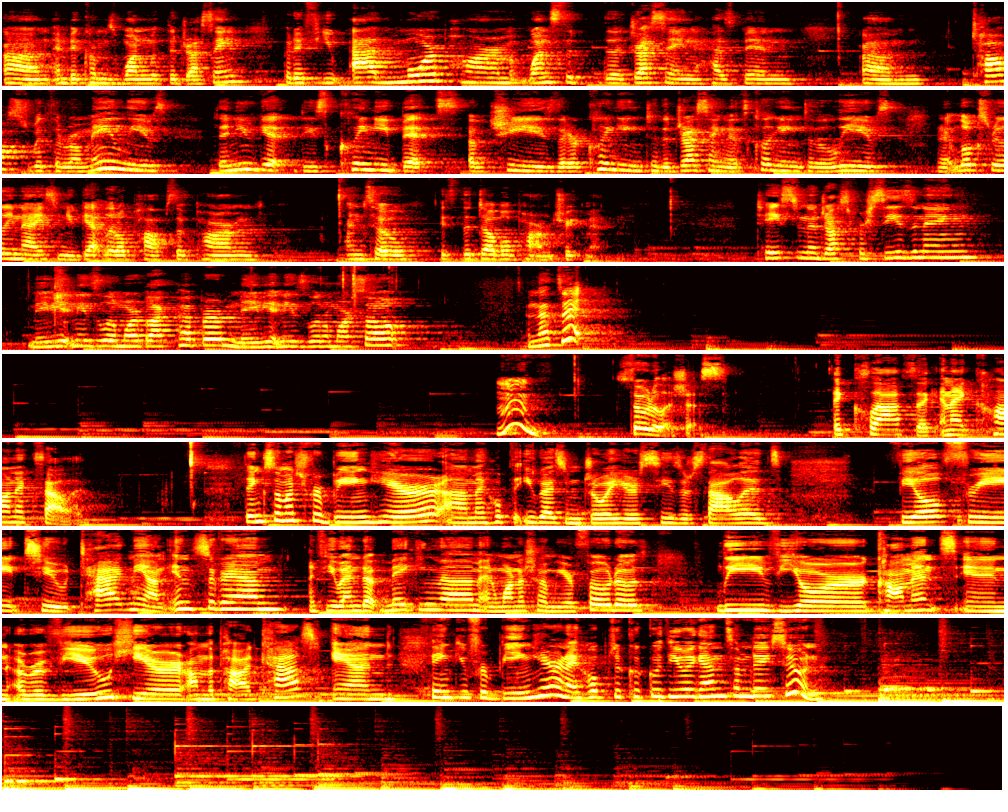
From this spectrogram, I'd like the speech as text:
um, and becomes one with the dressing. But if you add more parm once the, the dressing has been um, tossed with the romaine leaves, then you get these clingy bits of cheese that are clinging to the dressing that's clinging to the leaves, and it looks really nice, and you get little pops of parm. And so it's the double parm treatment. Taste and adjust for seasoning. Maybe it needs a little more black pepper, maybe it needs a little more salt, and that's it. Mmm, so delicious. A classic, an iconic salad. Thanks so much for being here. Um, I hope that you guys enjoy your Caesar salads. Feel free to tag me on Instagram if you end up making them and want to show me your photos. Leave your comments in a review here on the podcast. And thank you for being here, and I hope to cook with you again someday soon.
